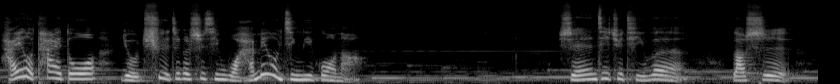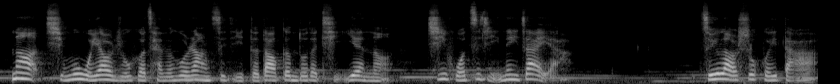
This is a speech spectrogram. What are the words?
还有太多有趣的这个事情我还没有经历过呢。学员继续提问：老师，那请问我要如何才能够让自己得到更多的体验呢？激活自己内在呀？子瑜老师回答。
